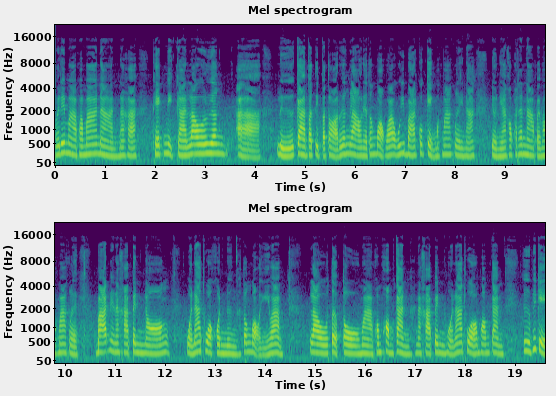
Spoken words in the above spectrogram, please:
ไม่ได้มาพม่านานนะคะ เทคนิคการเล่าเรื่องอ่าหรือการปฏิประต่อเรื่องราวเนี่ยต้องบอกว่าอุ้ยบาสก็เก่งมากๆเลยนะ เดี๋ยวนี้เขาพัฒนาไปมากๆเลย บาสเนี่ยนะคะเป็นน้องหัวหน้าทัวร์คนหนึ่งต้องบอกอย่างนี้ว่า เราเติบโตมาพร้อม ๆกันนะคะ เป็นหัวหน้าทัวร์พร้อม ๆ กัน คือพี่เก๋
